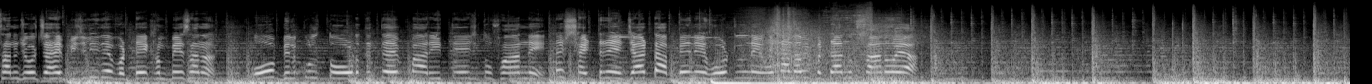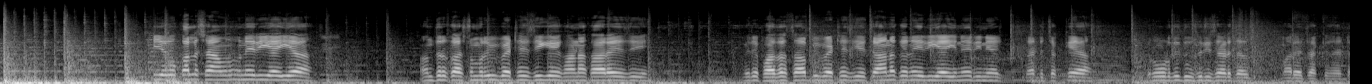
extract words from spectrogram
ਸਨ ਜੋ ਚਾਹੇ ਬਿਜਲੀ ਦੇ ਵੱਡੇ ਖੰਭੇ ਸਨ, ਉਹ ਬਿਲਕੁਲ ਤੋੜ ਦਿੱਤੇ। ਭਾਰੀ ਤੇਜ਼ ਤੂਫਾਨ ਨੇ, ਤੇ ਸ਼ੈੱਡ ਨੇ ਜਾਂ ਢਾਬੇ ਨੇ, ਹੋਟਲ ਨੇ, ਉਹਨਾਂ ਦਾ ਵੀ ਵੱਡਾ ਨੁਕਸਾਨ ਹੋਇਆ। ਜਦੋਂ ਕੱਲ ਸ਼ਾਮ ਨੂੰ ਹਨੇਰੀ ਆਈ ਆ, ਅੰਦਰ ਕਸਟਮਰ ਵੀ ਬੈਠੇ ਸੀਗੇ, ਖਾਣਾ ਖਾ ਰਹੇ ਸੀ। ਮੇਰੇ ਫਾਦਰ ਸਾਹਿਬ ਵੀ ਬੈਠੇ ਸੀ, ਅਚਾਨਕ ਹਨੇਰੀ ਆਈ, ਹਨੇਰੀ ਨੇ ਸ਼ੈੱਡ ਚੱਕਿਆ। ਰੋਡ ਦੀ ਦੂਸਰੀ ਸਾਈਡ ਤੇ ਮਾਰਿਆ ਚੱਕ ਕੇ ਸ਼ੈੱਡ।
